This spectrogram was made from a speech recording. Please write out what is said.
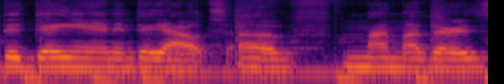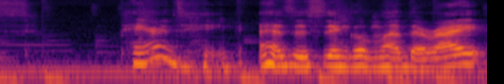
the day in and day out of my mother's parenting as a single mother, right?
